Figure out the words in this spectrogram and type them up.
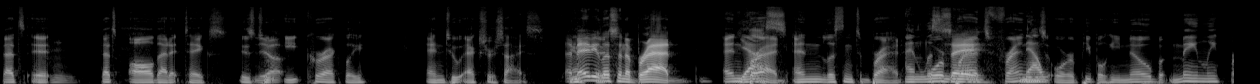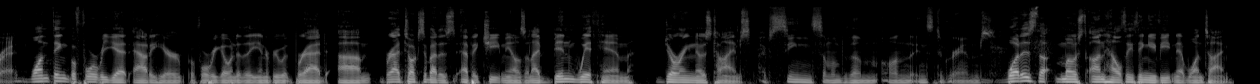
That's it. Mhm. That's all that it takes is to Yep. eat correctly and to exercise. And maybe listen to Brad. And Yes. Brad, and listen to Brad, And or listen- Say- Brad's friends, Now- or people he know, but mainly Brad. One thing before we get out of here, before we go into the interview with Brad, um, Brad talks about his epic cheat meals, and I've been with him during those times. I've seen some of them on the Instagrams. What is the most unhealthy thing you've eaten at one time?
